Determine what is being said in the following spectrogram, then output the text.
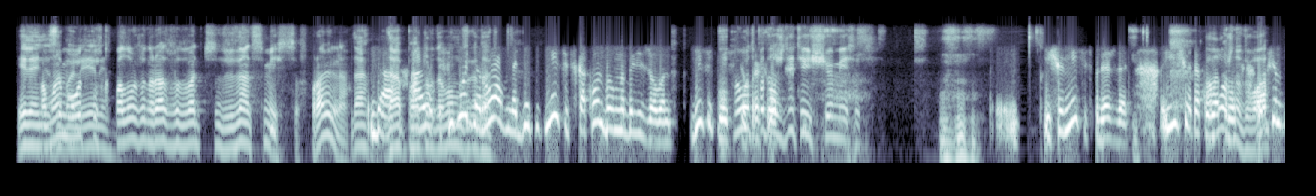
или они По-моему, заболели. отпуск положен раз в 20, 12 месяцев, правильно? Да, да, да по а трудовому сегодня да. ровно 10 месяцев, как он был мобилизован. 10 месяцев Ну вот прошло. подождите еще месяц. Еще месяц подождать. И еще такой а вопрос. можно два. В общем,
